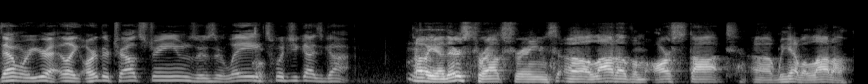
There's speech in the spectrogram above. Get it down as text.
down where you're at? Like, are there trout streams? Is there lakes? What you guys got? Oh yeah, there's trout streams. Uh, a lot of them are stocked. Uh, we have a lot of,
